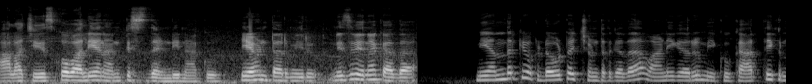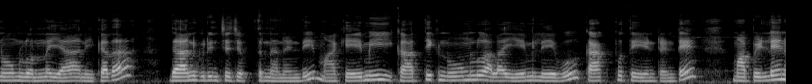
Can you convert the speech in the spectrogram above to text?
అలా చేసుకోవాలి అని అనిపిస్తుందండి నాకు. ఏమంటారు మీరు? నిజమేనా కదా? మీ అందరికీ ఒక డౌట్ వచ్చి ఉంటుంది కదా వాణి గారు మీకు కార్తీక నోములు ఉన్నాయా అని కదా? దాని గురించే చెప్తున్నానండి. మాకేమీ ఈ కార్తీక నోములు అలా ఏమీ లేవు. కాకపోతే ఏంటంటే మా పెళ్ళైన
